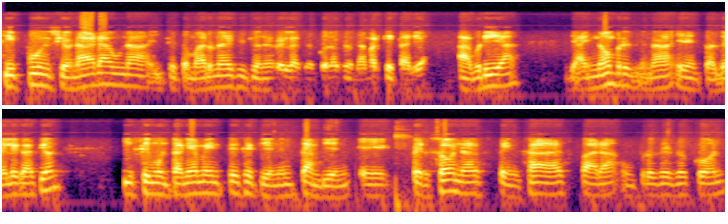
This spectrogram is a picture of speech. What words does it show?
Si funcionara una y se tomara una decisión en relación con la segunda marquetalia, habría, ya hay nombres de una eventual delegación y simultáneamente se tienen también eh, personas pensadas para un proceso con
